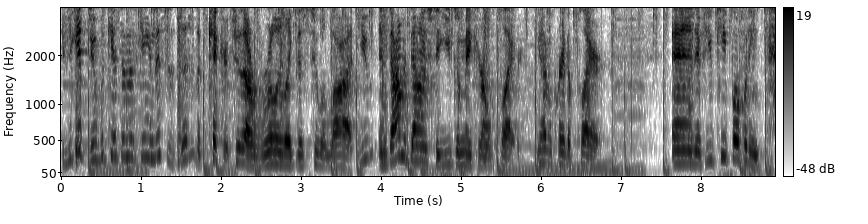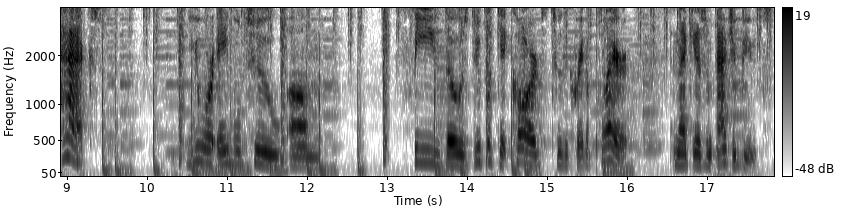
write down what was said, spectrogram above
If you get duplicates in this game, this is this is the kicker too. That I really like this too a lot. You in Diamond Dynasty, you can make your own player. You have a creative player, and if you keep opening packs, you are able to um, feed those duplicate cards to the creative player, and that gives them attributes.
